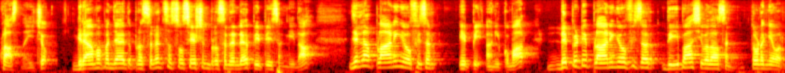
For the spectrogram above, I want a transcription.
ക്ലാസ് നയിച്ചു. ഗ്രാമപഞ്ചായത്ത് presidents association president P P Sangeetha ജില്ലാ planning officer A P Anilkumar deputy planning officer Deepa Sivadasan തുടങ്ങിയവർ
